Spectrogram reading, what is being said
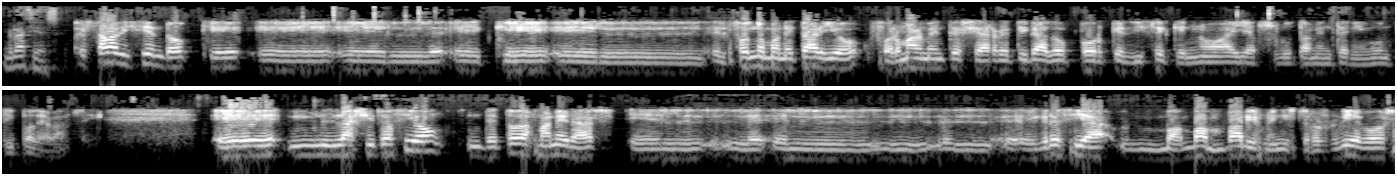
Gracias. Estaba diciendo que eh, el, eh, que el, el Fondo Monetario formalmente se ha retirado porque dice que no hay absolutamente ningún tipo de avance. Eh, la situación, de todas maneras, Grecia, varios ministros griegos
